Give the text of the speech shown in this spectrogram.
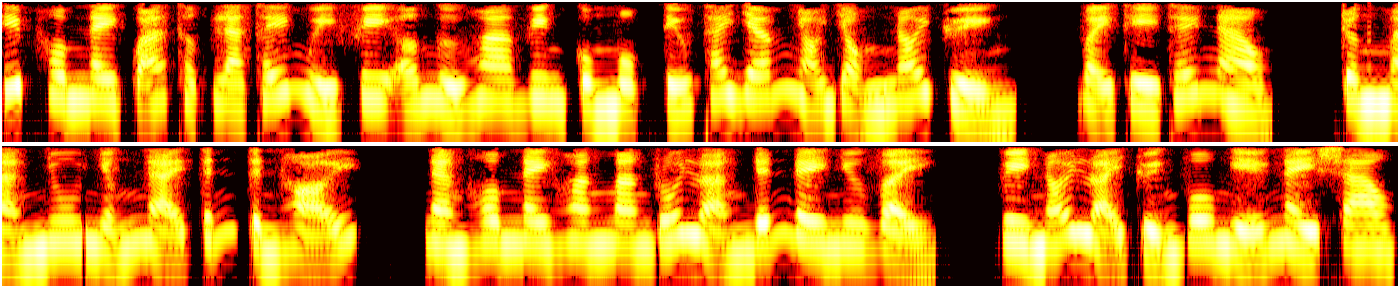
Thiếp hôm nay quả thật là thấy Ngụy Phi ở ngự hoa viên cùng một tiểu thái giám nhỏ giọng nói chuyện, vậy thì thế nào, Trần Mạn Nhu nhẫn nại tính tình hỏi, nàng hôm nay hoang mang rối loạn đến đây như vậy, vì nói loại chuyện vô nghĩa này sao,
